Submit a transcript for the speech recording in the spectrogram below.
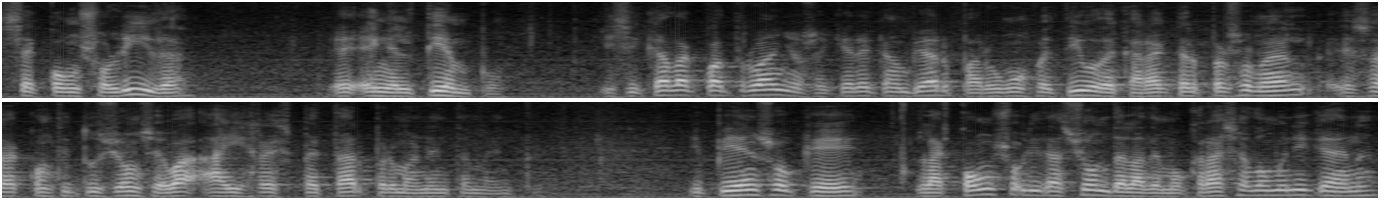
se consolida eh, en el tiempo. Y si cada cuatro años se quiere cambiar para un objetivo de carácter personal, esa Constitución se va a irrespetar permanentemente. Y pienso que la consolidación de la democracia dominicana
